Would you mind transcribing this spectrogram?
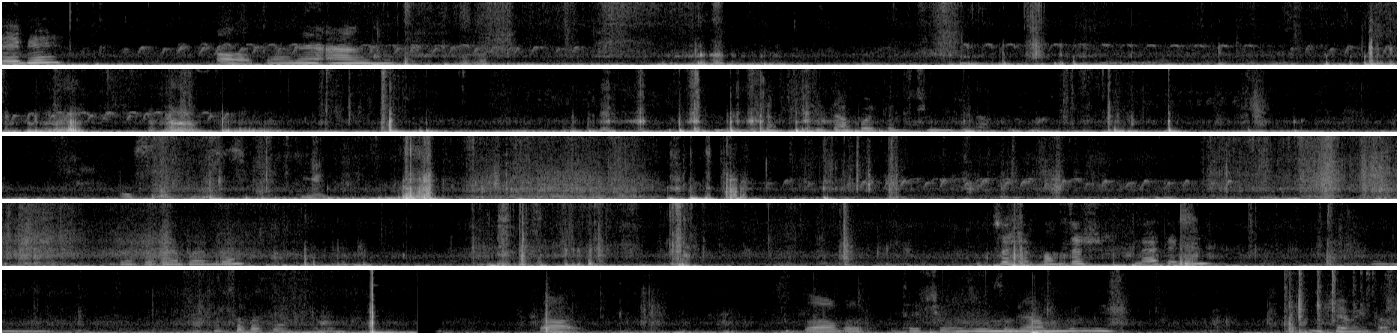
debut? Oh, so then I'm Da, da, daha bak. Teşekkür ederim. Yağmur mu? İçemeyeceğim.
